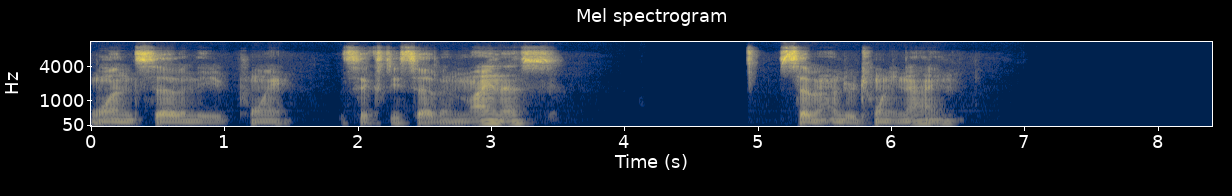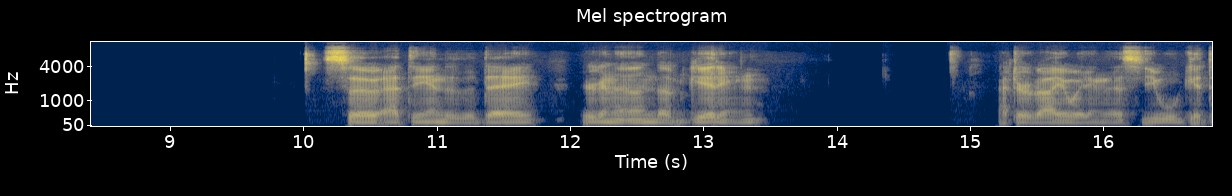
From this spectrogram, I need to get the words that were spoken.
170.67 minus 729. So at the end of the day, you're going to end up getting, after evaluating this, you will get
